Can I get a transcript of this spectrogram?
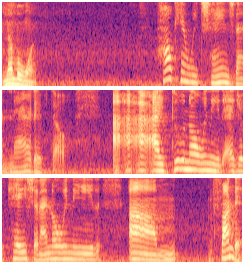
Number one. how can we change that narrative though i i, I do know we need education i know we need um, funding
